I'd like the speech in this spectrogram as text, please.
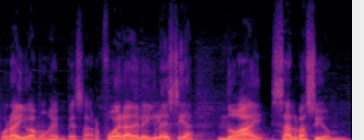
Por ahí vamos a empezar. Fuera de la iglesia no hay salvación.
